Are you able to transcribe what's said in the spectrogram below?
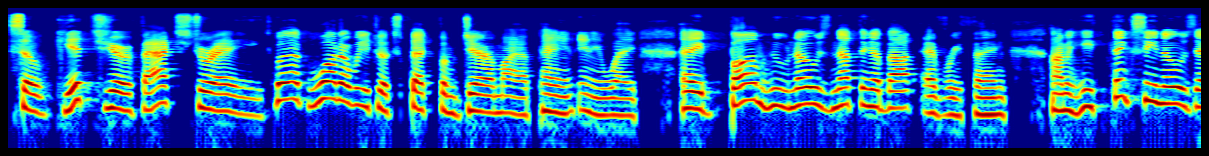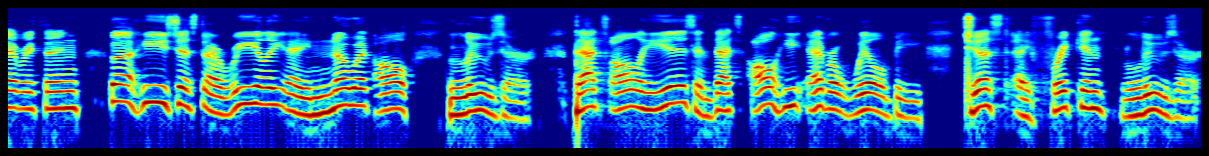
So get your facts straight. But what are we to expect from Jeremiah Payne anyway? A bum who knows nothing about everything. I mean, he thinks he knows everything, but he's just a really a know it all loser. That's all he is, and that's all he ever will be. Just a freaking loser.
